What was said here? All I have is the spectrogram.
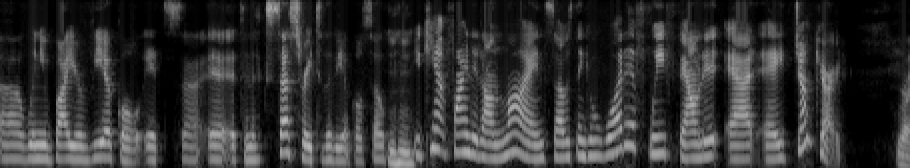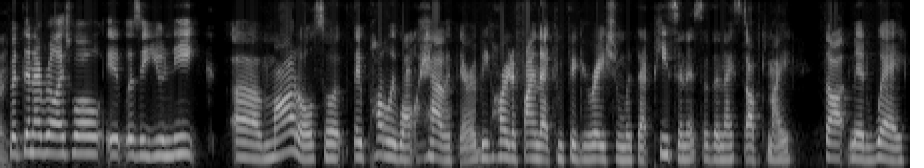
uh, when you buy your vehicle. It's uh, it's an accessory to the vehicle, so Mhm. you can't find it online. So I was thinking, what if we found it at a junkyard? Right. But then I realized, well, it was a unique uh, model, so they probably won't have it there. It'd be hard to find that configuration with that piece in it. So then I stopped my thought midway,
